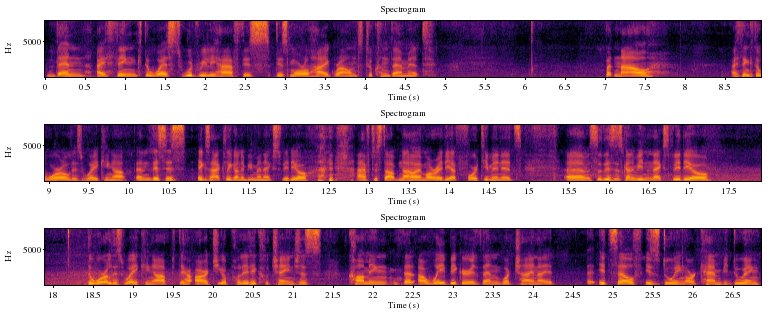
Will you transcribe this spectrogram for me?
then I think the West would really have this, this moral high ground to condemn it. But now, I think the world is waking up. And this is exactly going to be my next video. I have to stop now, I'm already at 40 minutes. Um, so this is going to be the next video. The world is waking up, there are geopolitical changes coming that are way bigger than what China it, itself is doing or can be doing.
